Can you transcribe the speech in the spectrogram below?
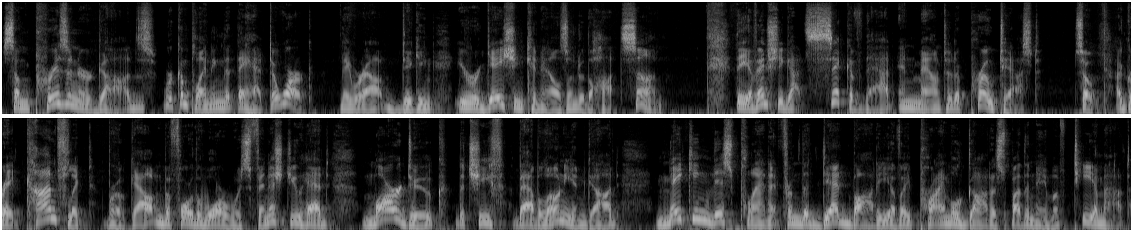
some prisoner gods were complaining that they had to work. They were out digging irrigation canals under the hot sun. They eventually got sick of that and mounted a protest. So a great conflict broke out, and before the war was finished, you had Marduk, the chief Babylonian god, making this planet from the dead body of a primal goddess by the name of Tiamat.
